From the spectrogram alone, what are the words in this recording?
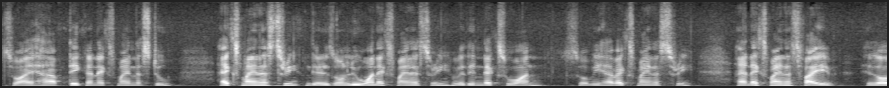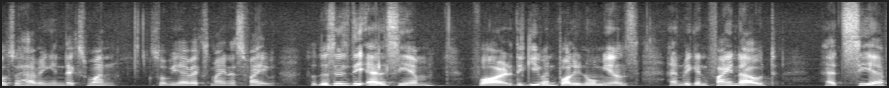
So I have taken x minus 2 x minus 3 there is only one x minus 3 with index 1 so we have x minus 3 and x minus 5 is also having index 1 so we have x minus 5 so this is the LCM for the given polynomials. And we can find out HCF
